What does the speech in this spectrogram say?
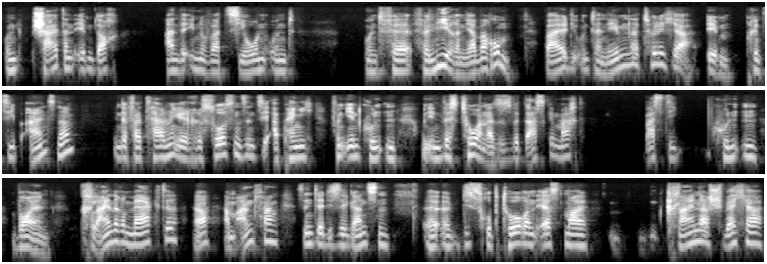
und scheitern eben doch an der Innovation und, und ver verlieren. Ja, warum? Weil die Unternehmen natürlich, ja, eben Prinzip eins, ne, in der Verteilung ihrer Ressourcen sind sie abhängig von ihren Kunden und Investoren. Also es wird das gemacht, was die Kunden wollen kleinere Märkte. Ja, am Anfang sind ja diese ganzen äh, Disruptoren erstmal kleiner, schwächer,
